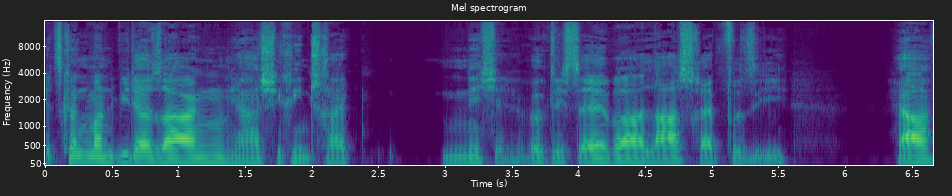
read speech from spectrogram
jetzt könnte man wieder sagen, ja, Shirin schreibt nicht wirklich selber, Lars schreibt für sie. Ja,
